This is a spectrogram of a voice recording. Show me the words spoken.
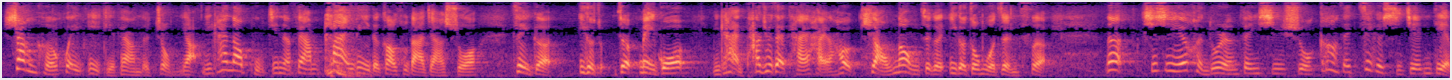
上合会议也非常的重要。你看到普京呢非常卖力的告诉大家说，这个一个这美国，你看他就在台海，然后挑弄这个一个中国政策。那其实也有很多人分析说，刚好在这个时间点，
